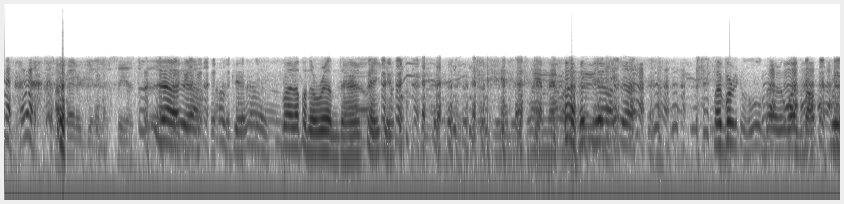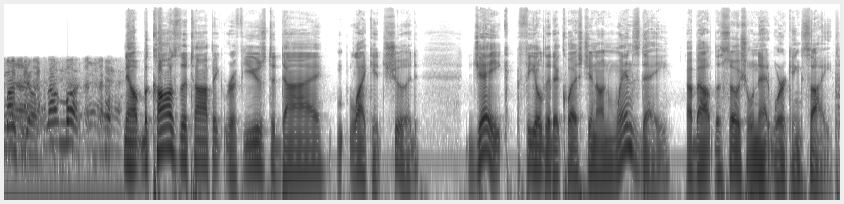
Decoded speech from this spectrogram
I better get an assist. for that. Yeah, yeah, that was good. That was right up on the rim, Darren. Thank you. You had to slam that one yeah, yeah. My vertical was a little better than it was about three months ago. Not much. Now, because the topic refused to die like it should, Jake fielded a question on Wednesday about the social networking site.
